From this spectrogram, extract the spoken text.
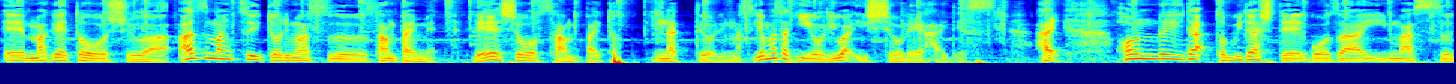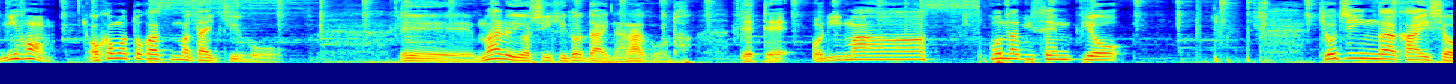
えー負け投手は、東についております、3敗目、0勝3敗となっております。山崎伊織は1勝0敗です。はい。本塁打飛び出してございます。2本、岡本和真第9号。えー、丸義弘第7号と出ております。スポナビ選票。巨人が快勝。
